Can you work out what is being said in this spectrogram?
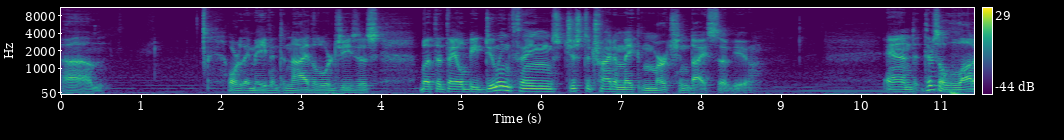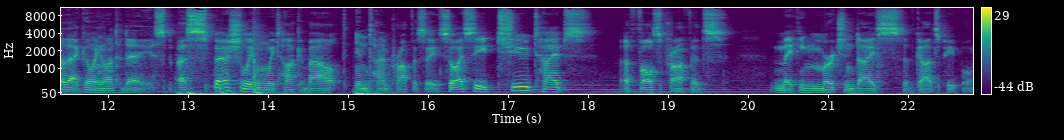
um, or they may even deny the Lord Jesus but that they'll be doing things just to try to make merchandise of you. And there's a lot of that going on today, especially when we talk about end time prophecy. So I see two types of false prophets making merchandise of God's people.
